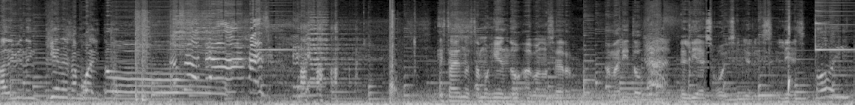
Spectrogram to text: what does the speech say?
Adivinen quiénes han vuelto. Esta vez nos estamos yendo a conocer a Marito. El día es hoy, señores. El día es hoy.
